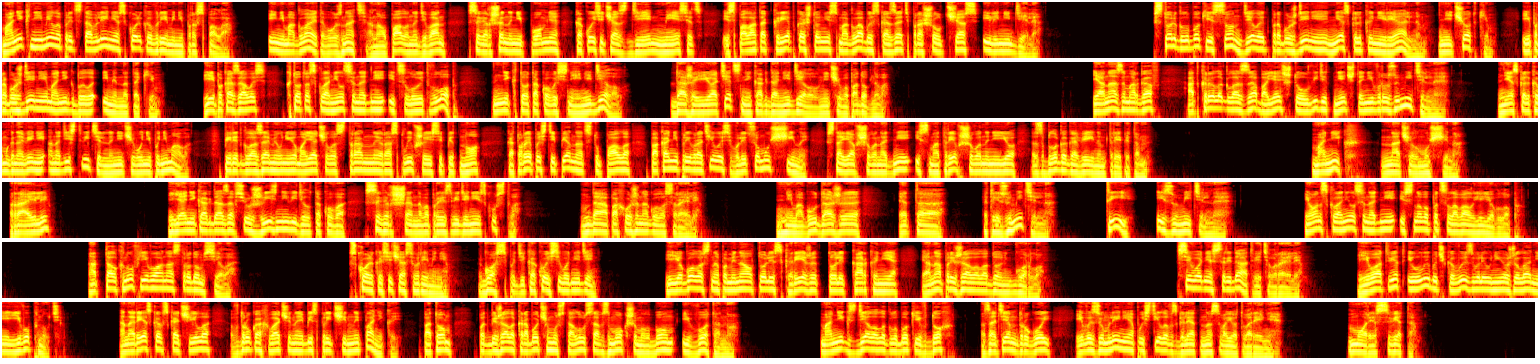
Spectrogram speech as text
Маник не имела представления, сколько времени проспала. И не могла этого узнать, она упала на диван, совершенно не помня, какой сейчас день, месяц, и спала так крепко, что не смогла бы сказать, прошел час или неделя. Столь глубокий сон делает пробуждение несколько нереальным, нечетким, и пробуждение Маник было именно таким. Ей показалось, кто-то склонился над ней и целует в лоб. Никто такого с ней не делал. Даже ее отец никогда не делал ничего подобного. И она, заморгав, открыла глаза, боясь, что увидит нечто невразумительное. Несколько мгновений она действительно ничего не понимала. Перед глазами у нее маячило странное расплывшееся пятно, которая постепенно отступала, пока не превратилась в лицо мужчины, стоявшего над ней и смотревшего на нее с благоговейным трепетом. «Маник», — начал мужчина. «Райли?» «Я никогда за всю жизнь не видел такого совершенного произведения искусства». «Да, похоже на голос Райли». «Не могу даже... Это... это изумительно. Ты изумительная» и он склонился над ней и снова поцеловал ее в лоб. Оттолкнув его, она с трудом села. «Сколько сейчас времени? Господи, какой сегодня день!» Ее голос напоминал то ли скрежет, то ли карканье, и она прижала ладонь к горлу. «Сегодня среда», — ответил Райли. Его ответ и улыбочка вызвали у нее желание его пнуть. Она резко вскочила, вдруг охваченная беспричинной паникой. Потом подбежала к рабочему столу со взмокшим лбом, и вот оно. Маник сделала глубокий вдох, затем другой, и в изумлении опустила взгляд на свое творение. Море света.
